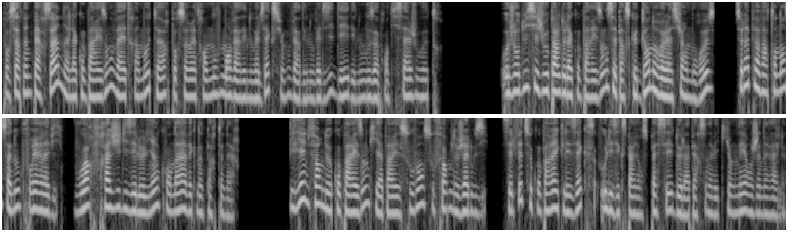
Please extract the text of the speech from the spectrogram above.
Pour certaines personnes, la comparaison va être un moteur pour se mettre en mouvement vers des nouvelles actions, vers des nouvelles idées, des nouveaux apprentissages ou autres. Aujourd'hui, si je vous parle de la comparaison, c'est parce que dans nos relations amoureuses, cela peut avoir tendance à nous pourrir la vie, voire fragiliser le lien qu'on a avec notre partenaire. Il y a une forme de comparaison qui apparaît souvent sous forme de jalousie. C'est le fait de se comparer avec les ex ou les expériences passées de la personne avec qui on est en général.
